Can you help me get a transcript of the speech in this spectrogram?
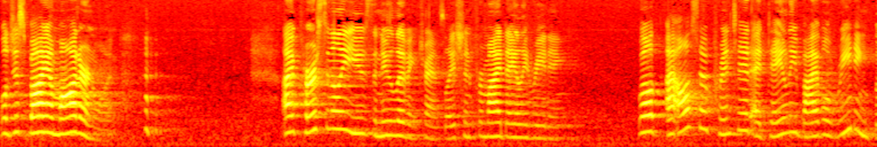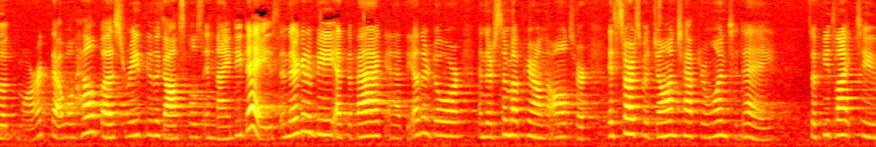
well, just buy a modern one. I personally use the New Living Translation for my daily reading. Well, I also printed a daily Bible reading bookmark that will help us read through the Gospels in 90 days. And they're going to be at the back and at the other door, and there's some up here on the altar. It starts with John chapter 1 today. So if you'd like to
